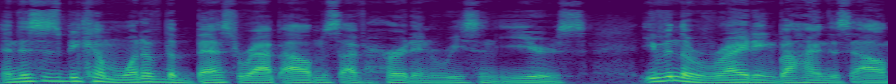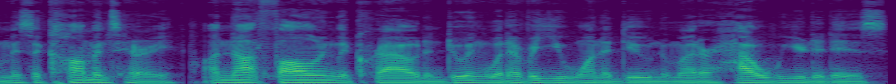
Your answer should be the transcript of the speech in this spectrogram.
And this has become one of the best rap albums I've heard in recent years. Even the writing behind this album is a commentary on not following the crowd and doing whatever you want to do, no matter how weird it is.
